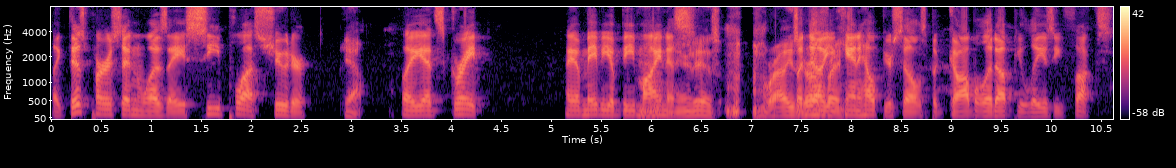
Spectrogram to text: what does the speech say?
Like this person was a C plus shooter. Yeah. Like that's great. Maybe a B minus. There it is. Riley's But no, you can't help yourselves but gobble it up, you lazy fucks.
